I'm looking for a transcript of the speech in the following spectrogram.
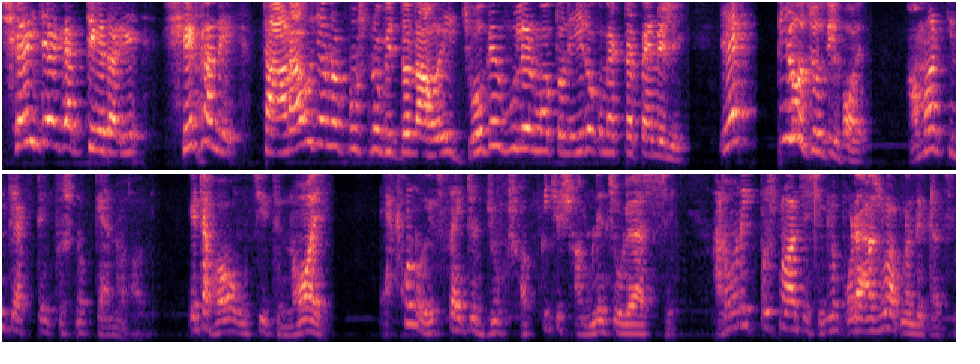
সেই জায়গার থেকে দাঁড়িয়ে সেখানে তারাও যেন প্রশ্নবিদ্ধ না হয়ে যোগে ভুলের মতন এইরকম একটা প্যানেলে একটিও যদি হয়, আমার কিন্তু একটাই প্রশ্ন, কেন হবে? এটা হওয়া উচিত নয়। এখন ওয়েবসাইটের যুগ সব কিছু সামনে চলে আসছে। আরও অনেক প্রশ্ন আছে, সেগুলো পরে আসব আপনাদের কাছে।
